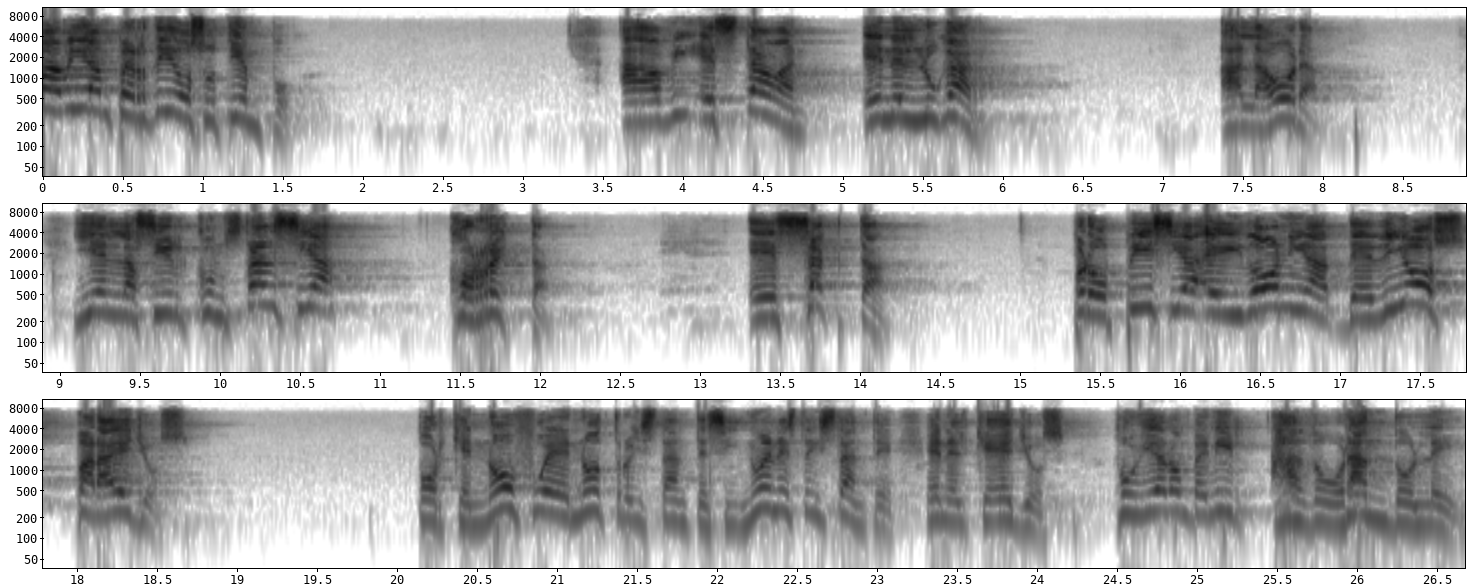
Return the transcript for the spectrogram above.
habían perdido su tiempo estaban en el lugar, a la hora y en la circunstancia correcta, exacta, propicia e idónea de Dios para ellos. Porque no fue en otro instante, sino en este instante en el que ellos pudieron venir adorándole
